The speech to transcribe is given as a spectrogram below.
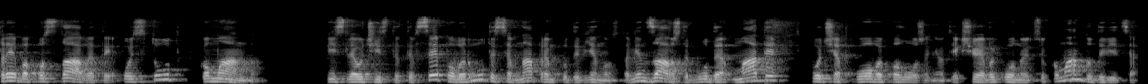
треба поставити ось тут команду. Після очистити все, повернутися в напрямку 90. Він завжди буде мати початкове положення. От якщо я виконую цю команду, дивіться,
